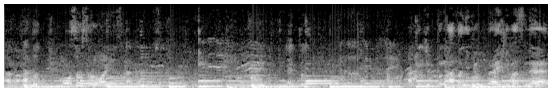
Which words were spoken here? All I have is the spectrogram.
あの、あと、もうそろそろ終わりですかね。えっと、あと10分、あと2曲ぐらいいきますね。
